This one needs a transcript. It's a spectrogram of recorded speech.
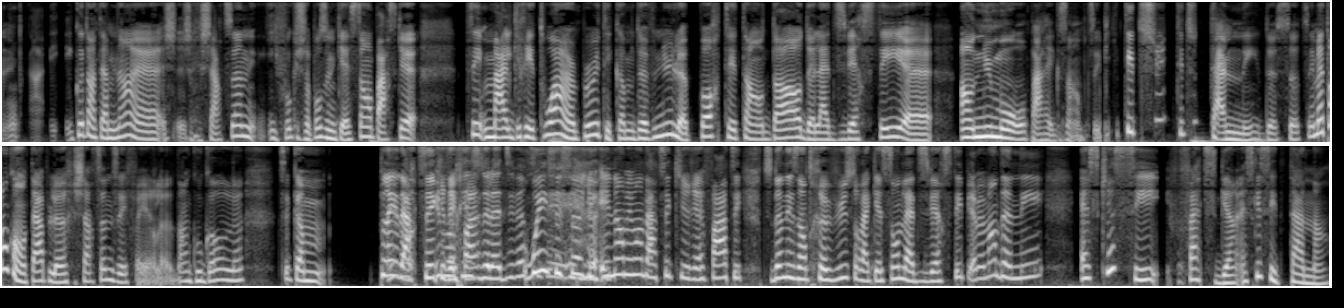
écoute, en terminant, euh, Richardson, il faut que je te pose une question parce que, tu sais, malgré toi, un peu, t'es comme devenu le porte-étendard de la diversité euh, en humour, par exemple. tu sais. Puis t'es-tu, t'es-tu tanné de ça? tu sais? Mettons qu'on tape là, Richardson Zephyr là, dans Google, là, tu sais, comme plein d'articles qui réfèrent... de la diversité. Oui, c'est ça. Il y a énormément d'articles qui réfèrent. Tu, sais, tu donnes des entrevues sur la question de la diversité. Puis à un moment donné, est-ce que c'est fatigant? Est-ce que c'est tannant?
